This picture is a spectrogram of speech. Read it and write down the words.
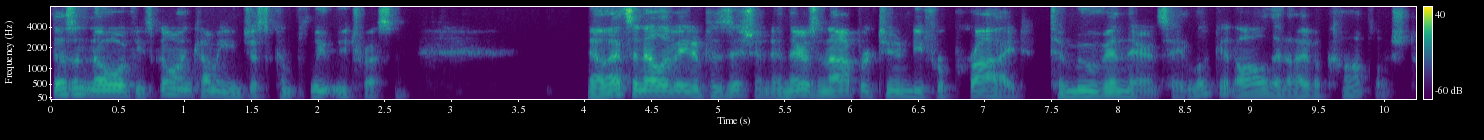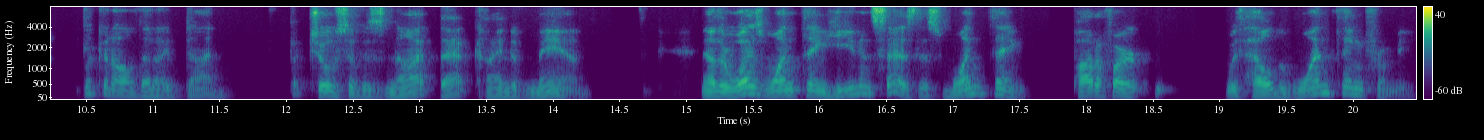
Doesn't know if he's going, coming, just completely trust him. Now that's an elevated position, and there's an opportunity for pride to move in there and say, Look at all that I've accomplished. Look at all that I've done. But Joseph is not that kind of man. Now, there was one thing, he even says this one thing Potiphar withheld one thing from me.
